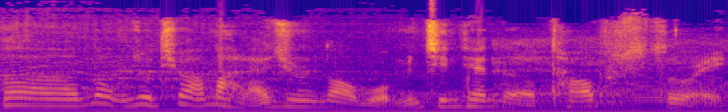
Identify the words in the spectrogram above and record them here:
呃，那我们就听完吧，来进入到我们今天的 Top Three。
